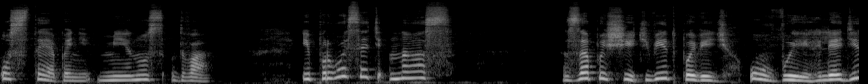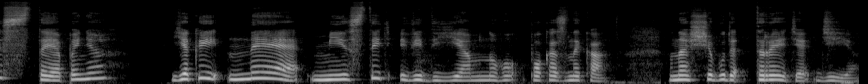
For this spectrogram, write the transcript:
у степені мінус 2. І просять нас запишіть відповідь у вигляді степеня який не містить від'ємного показника. У нас ще буде третя дія.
